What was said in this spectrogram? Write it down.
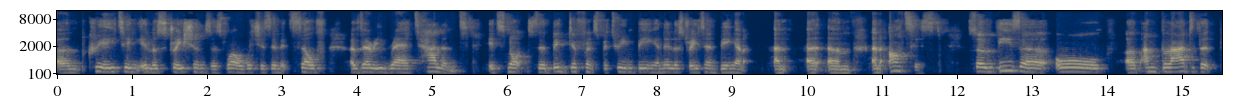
um, creating illustrations as well, which is in itself a very rare talent. It's not the big difference between being an illustrator and being an an um, an artist. So these are all. Um, I'm glad that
